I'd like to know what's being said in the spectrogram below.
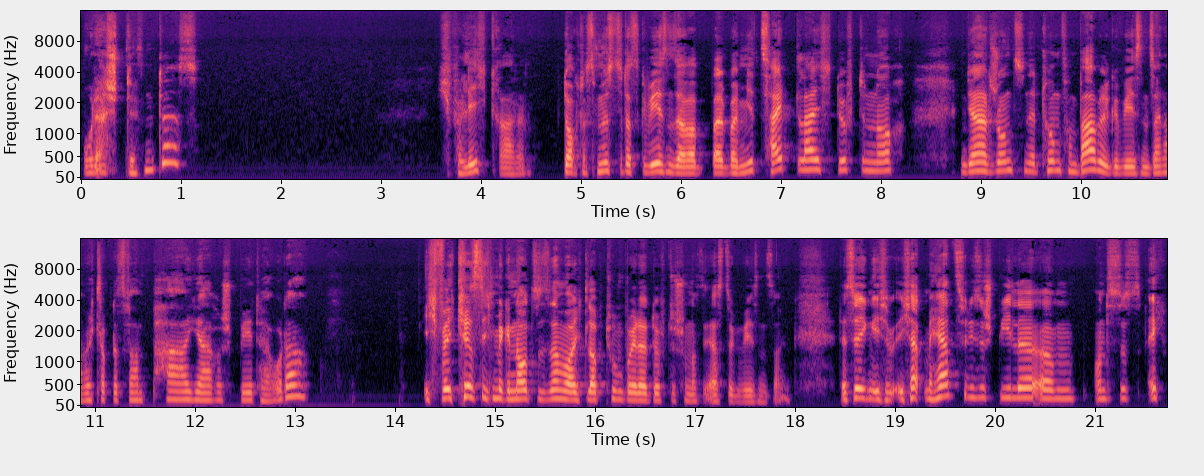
Oder stimmt das? Ich überlege gerade. Doch, das müsste das gewesen sein, weil bei mir zeitgleich dürfte noch Indiana Jones in der Turm von Babel gewesen sein, aber ich glaube, das war ein paar Jahre später, oder? Ich, ich kriege es nicht mehr genau zusammen, aber ich glaube, Tomb Raider dürfte schon das erste gewesen sein. Deswegen, ich, ich habe ein Herz für diese Spiele ähm, und es ist echt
